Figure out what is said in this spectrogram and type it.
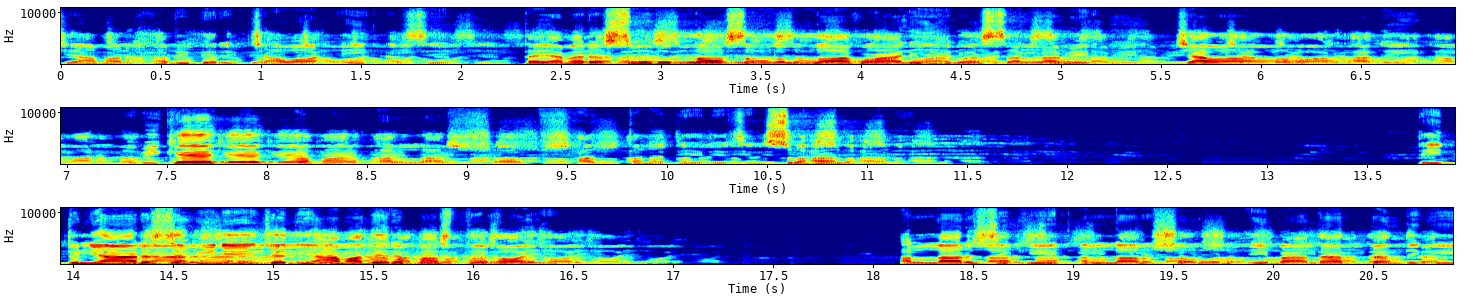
যে আমার হাবিবের চাওয়া এই আছে। তাই আমার রাসূলুল্লাহ সাল্লাল্লাহু আলাইহি ওয়াসাল্লামের চাওয়া পাওয়ার আগে আমার নবীকে আমার আল্লাহ সব সান্ত্বনা দিয়ে দিয়েছেন। সুবহানাল্লাহ এই দুনিয়ার জমিনে যদি আমাদের বাঁচতে হয় আল্লাহর জিকির আল্লাহর স্মরণ ইবাদত বান্দেগী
